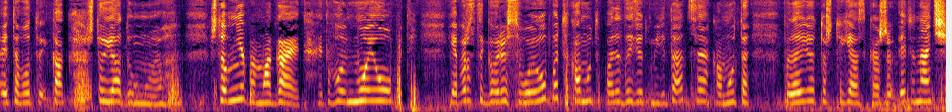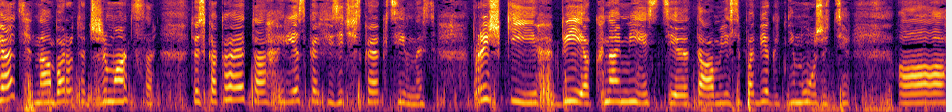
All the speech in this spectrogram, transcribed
Это вот как, что я думаю, что мне помогает. Это мой опыт. Я просто говорю свой опыт. Кому-то подойдет медитация, кому-то подойдет то, что я скажу. Это начать, наоборот, отжиматься. То есть какая-то резкая физическая активность. Прыжки, бег на месте, там, если побегать не можете. А,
